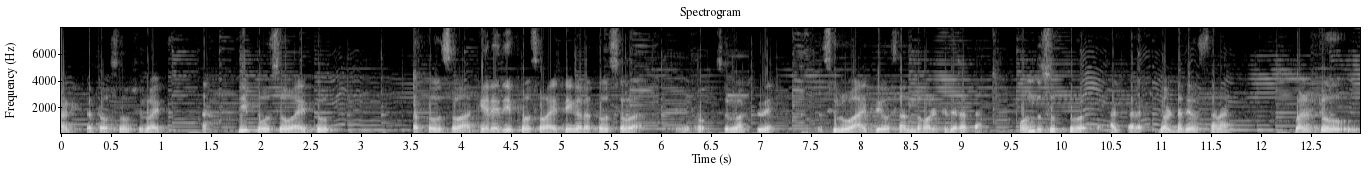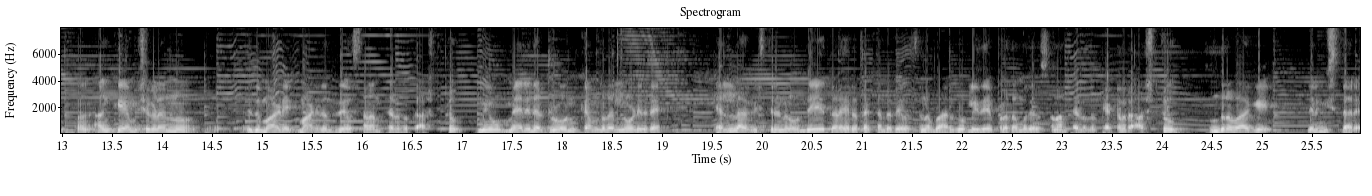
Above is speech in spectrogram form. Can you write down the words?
ನೋಡಿ ರಥೋತ್ಸವ ಶುರು ಆಯ್ತು ದೀಪೋತ್ಸವ ಆಯ್ತು. ರಥೋತ್ಸವ, ಕೆರೆ ದೀಪೋತ್ಸವ ಆಯ್ತು, ಈಗ ರಥೋತ್ಸವ ಶುರುವಾಗ್ತಿದೆ. ಆಯ್ತು ದೇವಸ್ಥಾನದ ಹೊರಟಿದೆ ರಥ. ಒಂದು ಸುತ್ತು ಹಾಕ್ತಾರೆ. ದೊಡ್ಡ ದೇವಸ್ಥಾನ. ಬಹಳಷ್ಟು ಅಂಕಿ ಅಂಶಗಳನ್ನು ಇದು ಮಾಡಿ, ಮಾಡಿದಂತ ದೇವಸ್ಥಾನ ಅಂತ ಹೇಳ್ಬೇಕು. ಅಷ್ಟು ನೀವು ಮೇಲಿನ ಡ್ರೋನ್ ಕ್ಯಾಮ್ರಾದಲ್ಲಿ ನೋಡಿದ್ರೆ ಎಲ್ಲ ವಿಸ್ತೀರ್ಣ ಒಂದೇ ತರ ಇರತಕ್ಕಂಥ ದೇವಸ್ಥಾನ, ಬಾರ್ಗೂರ್ಲಿ ಇದೇ ಪ್ರಥಮ ದೇವಸ್ಥಾನ ಅಂತ ಹೇಳ್ಬೇಕು. ಯಾಕಂದ್ರೆ ಅಷ್ಟು ಸುಂದರವಾಗಿ ನಿರ್ಮಿಸಿದ್ದಾರೆ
